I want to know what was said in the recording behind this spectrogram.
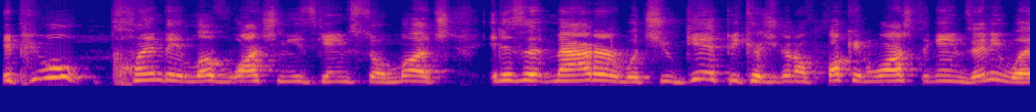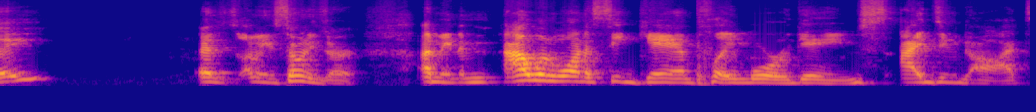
If people claim they love watching these games so much, it doesn't matter what you get because you're gonna fucking watch the games anyway. And I mean, Sony's are. I mean, I wouldn't want to see Gam play more games. I do not.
